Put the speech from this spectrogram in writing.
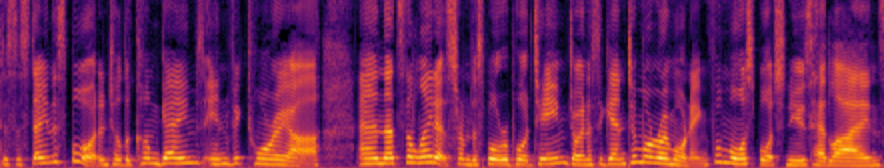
to sustain the sport until the Com Games in Victoria. And that's the latest from the Sport Report team. Join us again tomorrow morning for more sports news headlines.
